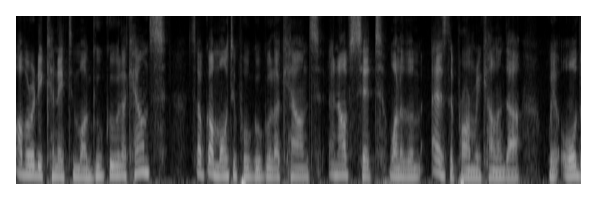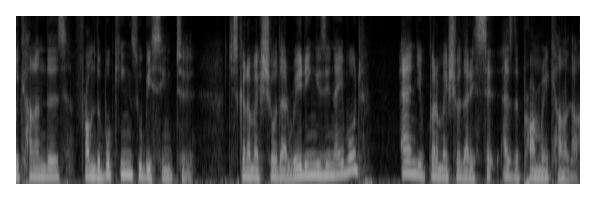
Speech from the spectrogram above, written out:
I've already connected my Google accounts. So I've got multiple Google accounts and I've set one of them as the primary calendar where all the calendars from the bookings will be synced to. Just got to make sure that reading is enabled and you've got to make sure that it's set as the primary calendar.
